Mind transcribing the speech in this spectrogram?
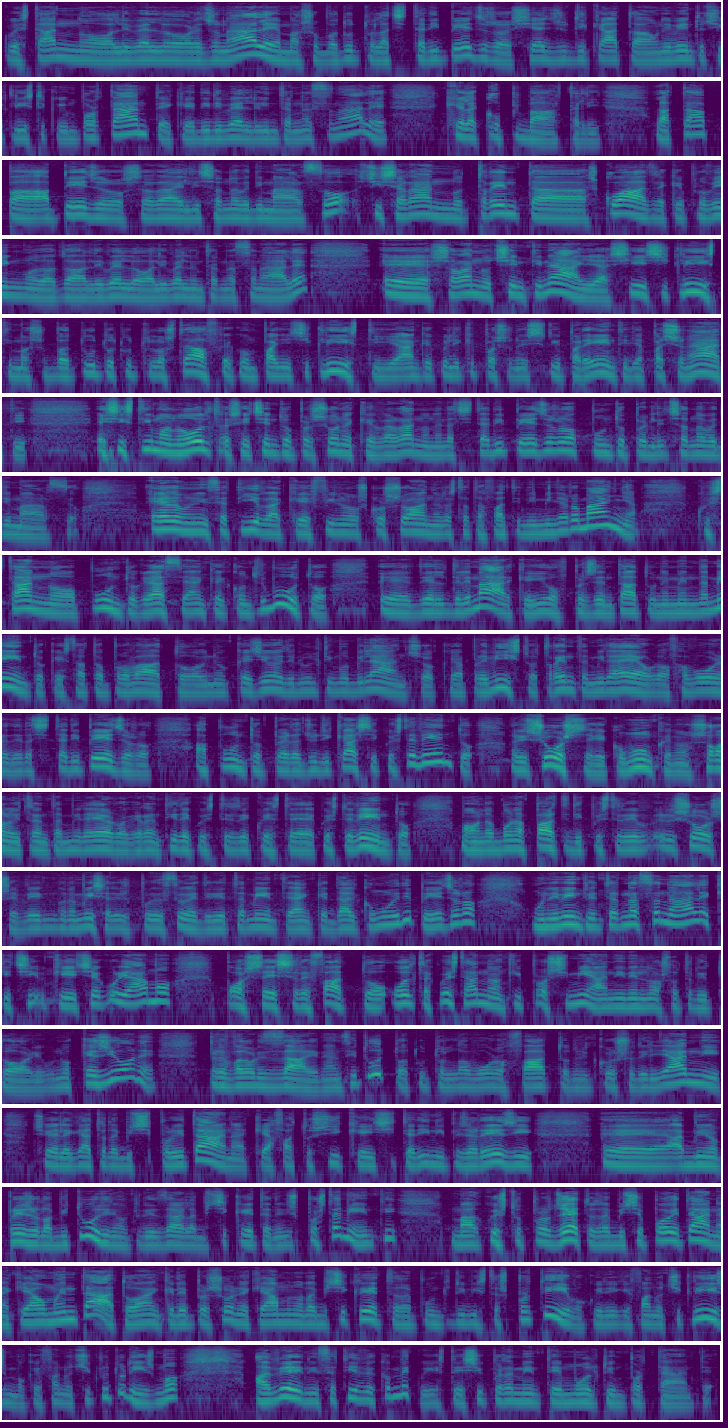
Quest'anno a livello regionale, ma soprattutto la città di Pesaro, si è aggiudicata un evento ciclistico importante che è di livello internazionale, che è la Coppi Bartali. La tappa a Pesaro sarà il 19 di marzo, ci saranno 30 squadre che provengono da, da livello, a livello internazionale, eh, saranno centinaia sia i ciclisti, ma soprattutto tutto lo staff che accompagna i ciclisti, anche quelli che possono essere i parenti, gli appassionati, e si stimano oltre 600 persone che verranno nella città di Pesaro appunto per il 19 di marzo. Era un'iniziativa che fino allo scorso anno era stata fatta in Emilia Romagna, quest'anno appunto grazie anche al contributo eh, del, delle Marche io ho presentato un emendamento che è stato approvato in occasione dell'ultimo bilancio che ha previsto 30.000 euro a favore della città di Pesaro appunto per aggiudicarsi questo evento, risorse che comunque non sono i 30.000 euro a garantire questo evento ma una buona parte di queste risorse vengono messe a disposizione direttamente anche dal comune di Pesaro, un evento internazionale che ci, che ci auguriamo possa essere fatto oltre a quest'anno anche i prossimi anni nel nostro territorio. Un'occasione per valorizzare innanzitutto tutto il lavoro fatto nel corso degli anni, cioè legato alla bicicpolitana, che ha fatto sì che i cittadini pesaresi eh, abbiano preso l'abitudine a utilizzare la bicicletta negli spostamenti, ma questo progetto della bicicpolitana che ha aumentato anche le persone che amano la bicicletta dal punto di vista sportivo, quindi che fanno ciclismo, che fanno cicloturismo, avere iniziative come queste è sicuramente molto importante.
